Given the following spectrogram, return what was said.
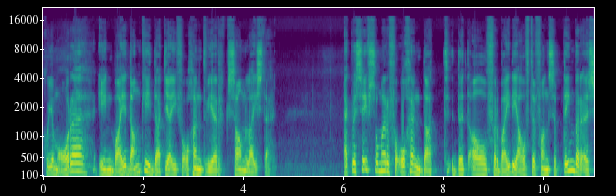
Goeiemôre en baie dankie dat jy vanoggend weer saam luister. Ek besef sommer vanoggend dat dit al verby die helfte van September is.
